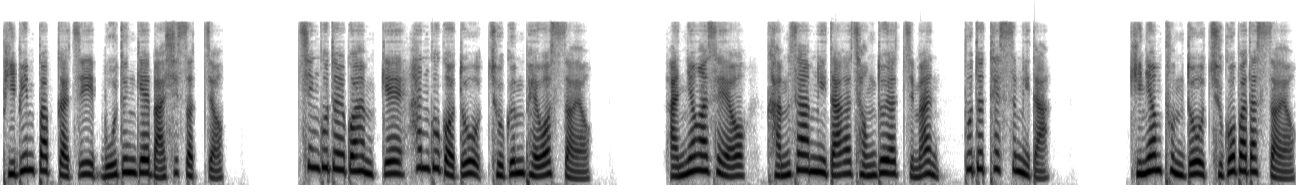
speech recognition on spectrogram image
비빔밥까지 모든 게 맛있었죠. 친구들과 함께 한국어도 조금 배웠어요. 안녕하세요, 감사합니다 정도였지만 뿌듯했습니다. 기념품도 주고받았어요.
